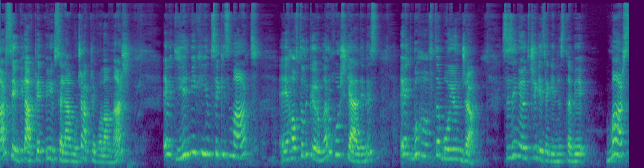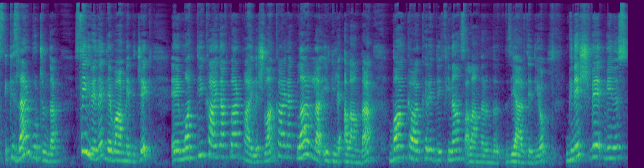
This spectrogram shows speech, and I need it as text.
Merhabalar sevgili akrep ve yükselen burcu akrep olanlar. Evet 22-28 Mart e, haftalık yorumlara hoş geldiniz. Evet bu hafta boyunca sizin yönetici gezegeniniz tabi Mars ikizler burcunda seyrine devam edecek. E, maddi kaynaklar paylaşılan kaynaklarla ilgili alanda banka, kredi, finans alanlarında ziyaret ediyor. Güneş ve Venüs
